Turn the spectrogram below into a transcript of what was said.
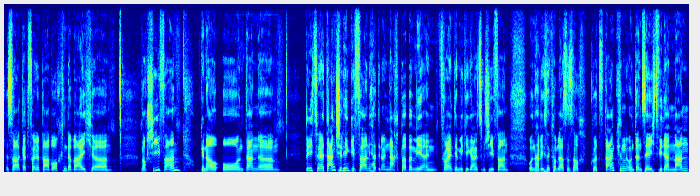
das war gerade vor ein paar Wochen, da war ich äh, noch Skifahren, genau, und dann äh, bin ich zu einer Tankstelle hingefahren. Ich hatte noch einen Nachbar bei mir, einen Freund, der mitgegangen ist zum Skifahren. Und dann habe ich gesagt, komm, lass uns noch kurz danken. Und dann sehe ich, wie der Mann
